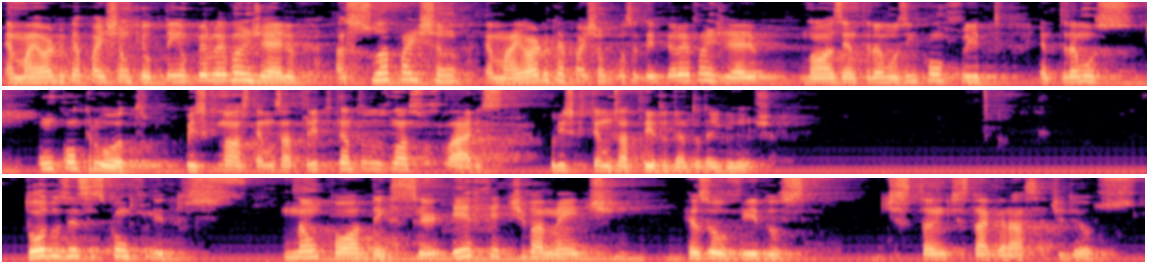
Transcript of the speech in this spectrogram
é maior do que a paixão que eu tenho pelo Evangelho, a sua paixão é maior do que a paixão que você tem pelo Evangelho. Nós entramos em conflito, entramos um contra o outro. Por isso que nós temos atrito dentro dos nossos lares, por isso que temos atrito dentro da igreja. Todos esses conflitos não podem ser efetivamente resolvidos distantes da graça de Deus.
